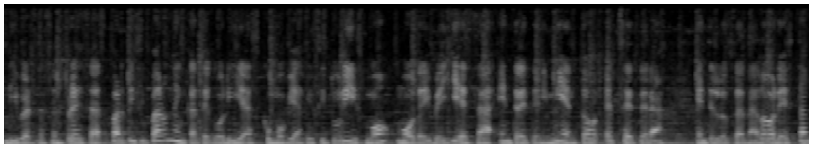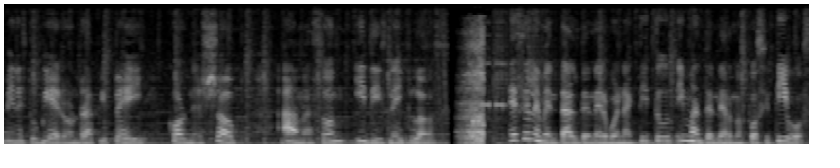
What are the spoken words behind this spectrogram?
Diversas empresas participaron en categorías como viajes y turismo, moda y belleza, entretenimiento, etc. Entre los ganadores también estuvieron RappiPay, Corner Shop, Amazon y Disney Plus. Es elemental tener buena actitud y mantenernos positivos.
